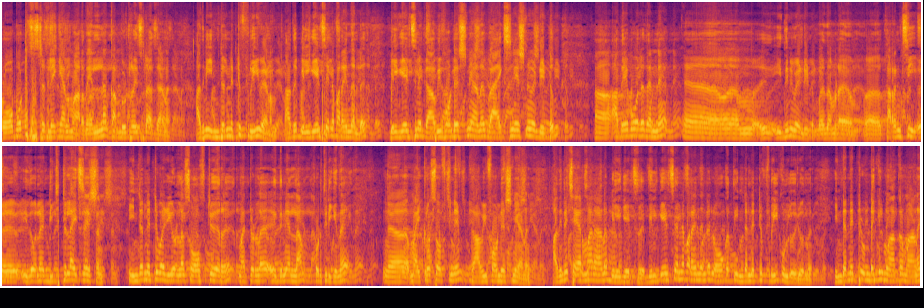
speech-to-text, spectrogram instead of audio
റോബോട്ട് സിസ്റ്റത്തിലേക്കാണ് മാറുന്നത്. എല്ലാം കമ്പ്യൂട്ടറൈസ്ഡ് ആണ്. അതിന് ഇന്റർനെറ്റ് ഫ്രീ വേണം. അത് ബിൽഗേറ്റ്സ് തന്നെ പറയുന്നുണ്ട്. ബിൽഗേറ്റ്സിലെ ഗാവി ഫൗണ്ടേഷനെയാണ് വാക്സിനേഷന് വേണ്ടിയിട്ടും അതേപോലെ തന്നെ ഇതിന് വേണ്ടിയിട്ടും നമ്മുടെ കറൻസി ഇതുപോലെ ഡിജിറ്റലൈസേഷൻ ഇന്റർനെറ്റ് വഴിയുള്ള സോഫ്റ്റ്വെയർ മറ്റുള്ള ഇതിനെല്ലാം കൊടുത്തിരിക്കുന്നത് മൈക്രോസോഫ്റ്റിനെയും ഗാവി ഫൗണ്ടേഷനെയാണ്. അതിന്റെ ചെയർമാനാണ് ബിൽ ഗേറ്റ്സ്. ബിൽ ഗേറ്റ്സ് തന്നെ പറയുന്നുണ്ട് ലോകത്ത് ഇന്റർനെറ്റ് ഫ്രീ കൊണ്ടുവരുമെന്ന്. ഇന്റർനെറ്റ് ഉണ്ടെങ്കിൽ മാത്രമാണ്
